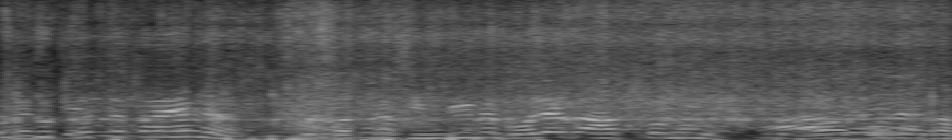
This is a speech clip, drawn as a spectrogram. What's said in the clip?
उर्दू खुटता है ना हिंदी में। बोलेगा आपको बोलेगा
